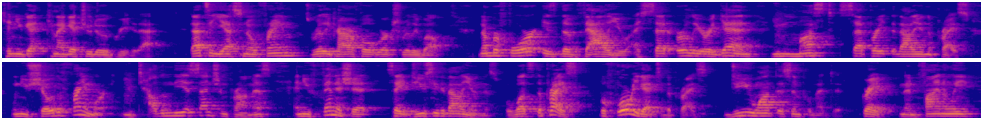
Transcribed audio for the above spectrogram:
Can you get can I get you to agree to that? That's a yes no frame. It's really powerful. It works really well. Number four is the value. I said earlier again, you must separate the value and the price. When you show the framework, you tell them the ascension promise and you finish it, say, Do you see the value in this? Well, what's the price? Before we get to the price, do you want this implemented? Great. And then finally,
